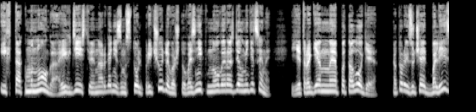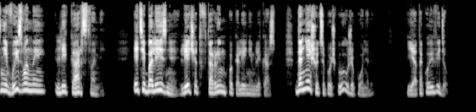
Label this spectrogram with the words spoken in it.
Их так много, а их действие на организм столь причудливо, что возник новый раздел медицины – ятрогенная патология, который изучает болезни, вызванные лекарствами. Эти болезни лечат вторым поколением лекарств. Дальнейшую цепочку вы уже поняли. Я такое видел.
